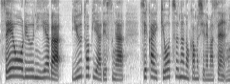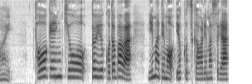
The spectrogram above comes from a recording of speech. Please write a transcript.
西欧流に言えばユートピアですが、世界共通なのかもしれません。はい。桃源郷という言葉は今でもよく使われますが、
